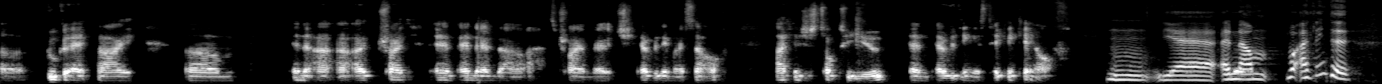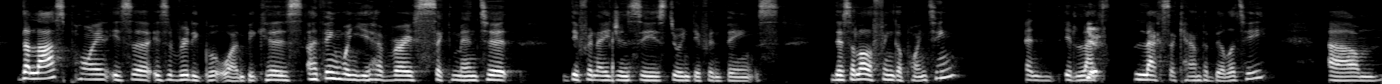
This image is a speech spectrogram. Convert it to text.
uh, uh, Google Ad guy. Um, and I, I, I, tried, and, and then uh, I have to try and manage everything myself. I can just talk to you, and everything is taken care of. Mm, yeah, and um, well, I think the the last point is a is a really good one because I think when you have very segmented different agencies doing different things, there's a lot of finger pointing, and it lacks yeah. lacks accountability. Um,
